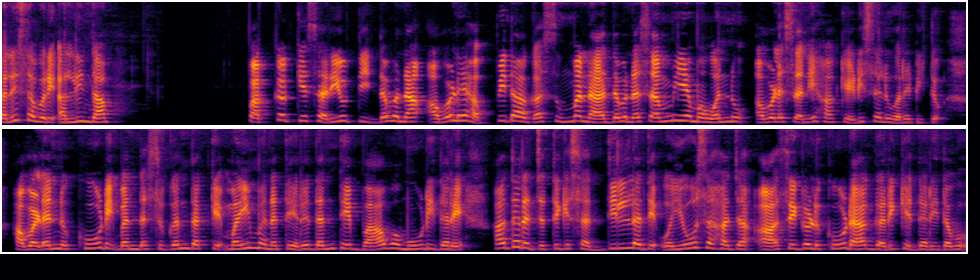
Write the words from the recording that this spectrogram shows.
ತಲೆ ಸವರಿ ಅಲ್ಲಿಂದ ಪಕ್ಕಕ್ಕೆ ಸರಿಯುತ್ತಿದ್ದವನ ಅವಳೆ ಹಪ್ಪಿದಾಗ ಸುಮ್ಮನಾದವನ ಸಂಯಮವನ್ನು ಅವಳ ಸನಿಹ ಕೆಡಿಸಲು ಹೊರಟಿತು. ಅವಳನ್ನು ಕೂಡಿ ಬಂದ ಸುಗಂಧಕ್ಕೆ ಮೈಮನ ತೆರೆದಂತೆ ಭಾವ ಮೂಡಿದರೆ ಅದರ ಜೊತೆಗೆ ಸದ್ದಿಲ್ಲದೆ ವಯೋಸಹಜ ಆಸೆಗಳು ಕೂಡ ಗರಿಕೆದರಿದವು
